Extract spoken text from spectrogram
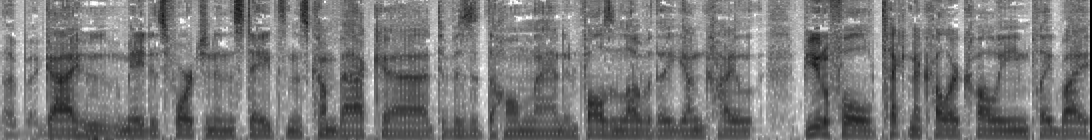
a, guy who made his fortune in the states and has come back uh, to visit the homeland and falls in love with a young, beautiful Technicolor Colleen, played by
